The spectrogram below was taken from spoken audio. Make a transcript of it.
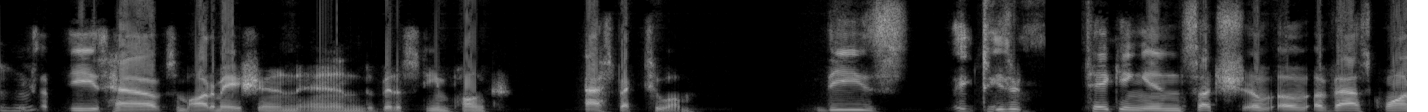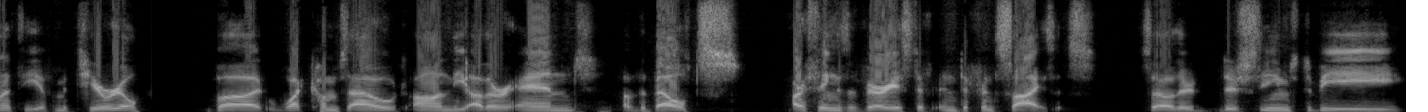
Mm-hmm. except these have some automation and a bit of steampunk aspect to them. These these are taking in such a, a, a vast quantity of material, but what comes out on the other end of the belts are things of various diff- in different sizes. So there there seems to be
